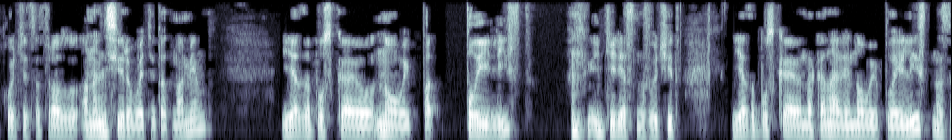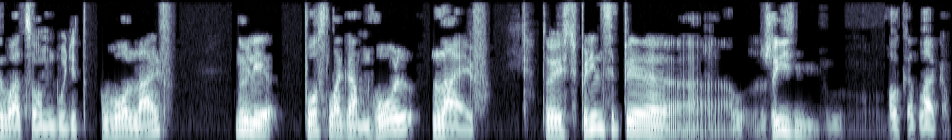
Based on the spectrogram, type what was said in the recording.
хочется сразу анонсировать этот момент. Я запускаю новый плейлист. Интересно звучит я запускаю на канале новый плейлист, называться он будет Wall Life, ну или по слогам Wall Life. То есть, в принципе, э, жизнь волкодлаком.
